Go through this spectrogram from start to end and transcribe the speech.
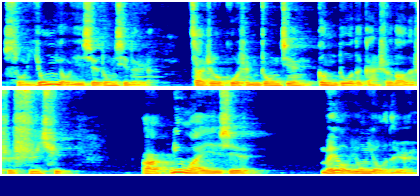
所拥有一些东西的人，在这个过程中间，更多的感受到的是失去，而另外一些没有拥有的人，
